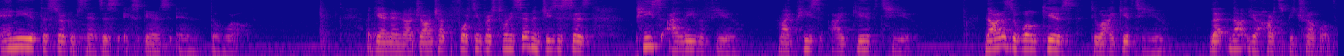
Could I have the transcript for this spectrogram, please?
any of the circumstances experienced in the world. Again, in uh, John chapter 14, verse 27, Jesus says, Peace I leave with you, my peace I give to you. Not as the world gives, do I give to you. Let not your hearts be troubled,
